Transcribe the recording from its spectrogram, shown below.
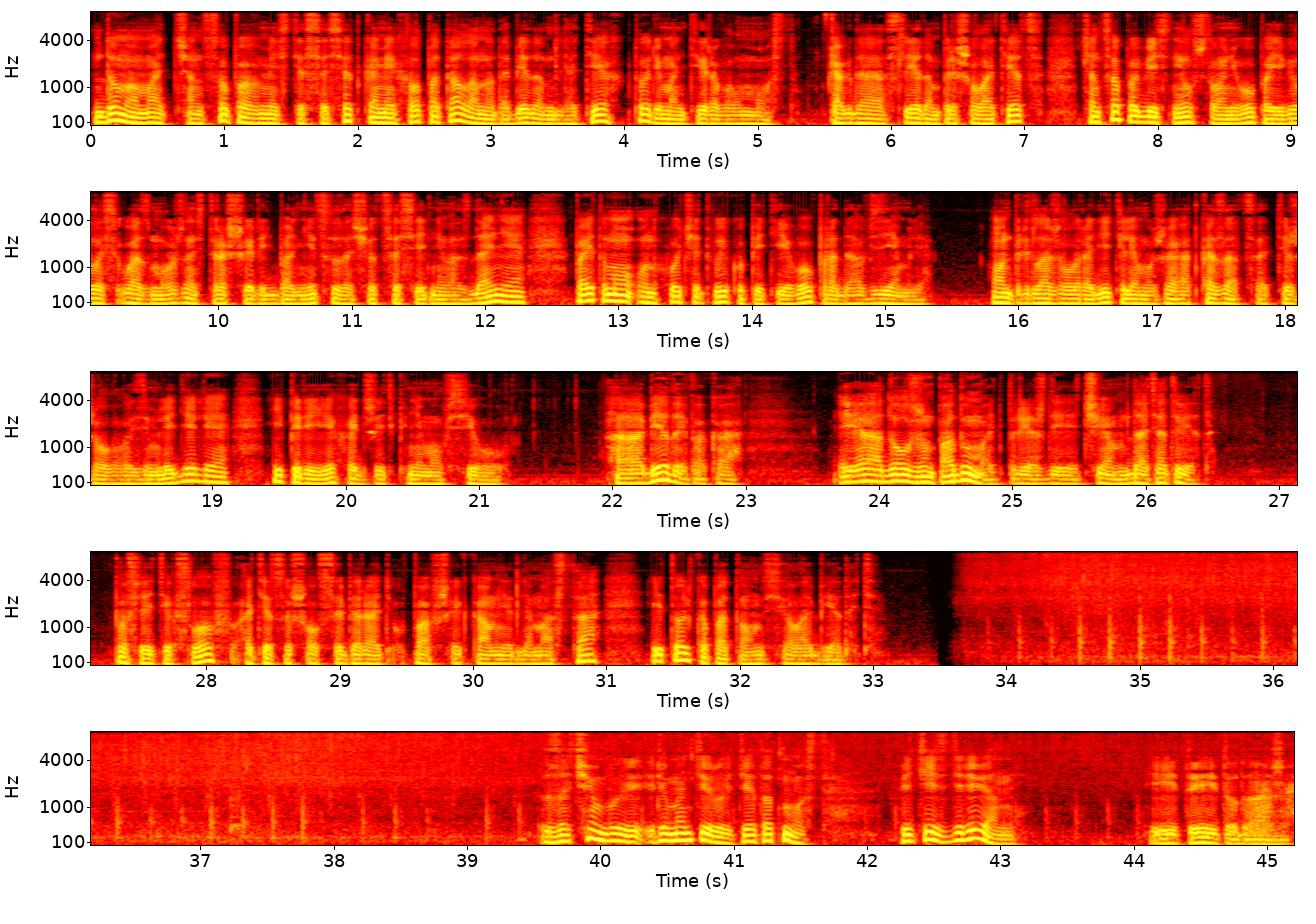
Дома мать Чансопа вместе с соседками хлопотала над обедом для тех, кто ремонтировал мост. Когда следом пришел отец, Чанцоп объяснил, что у него появилась возможность расширить больницу за счет соседнего здания, поэтому он хочет выкупить его, продав земли. Он предложил родителям уже отказаться от тяжелого земледелия и переехать жить к нему в Сеул. «А обедай пока. Я должен подумать, прежде чем дать ответ». После этих слов отец ушел собирать упавшие камни для моста и только потом сел обедать. Зачем вы ремонтируете этот мост? Ведь есть деревянный. И ты туда же.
